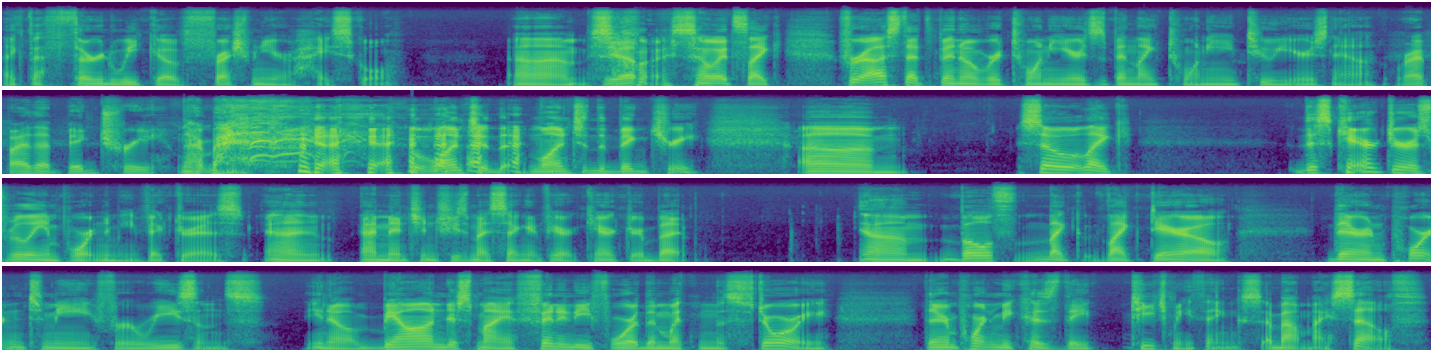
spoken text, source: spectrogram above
like the third week of freshman year of high school. Um, so, so it's like for us, that's been over 20 years. It's been like 22 years now. Right by that big tree. lunch at the lunch at the big tree. Um, so like this character is really important to me. Victra is, and I mentioned she's my second favorite character, but um, both like like Darrow, they're important to me for reasons, you know, beyond just my affinity for them within the story. They're important because they teach me things about myself.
